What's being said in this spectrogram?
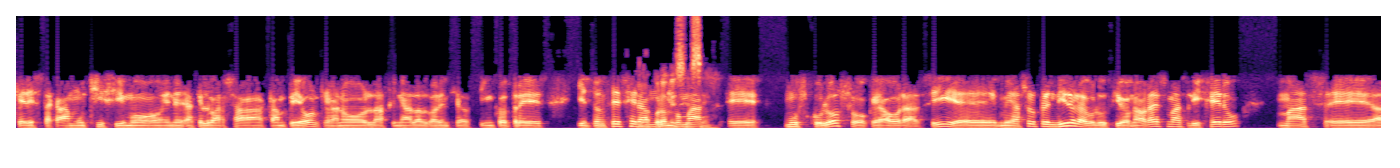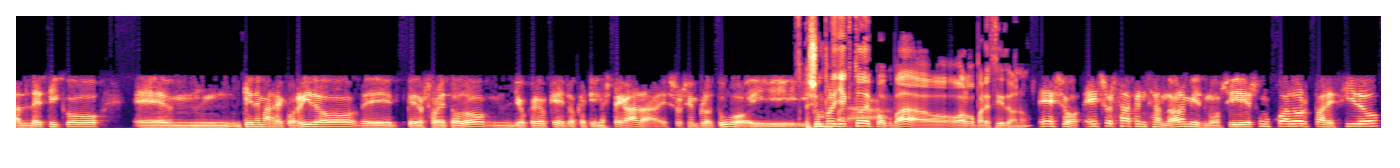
que destacaba muchísimo en aquel Barça campeón que ganó la final al Valencia 5-3 y entonces era La mucho promise, más sí. eh, musculoso que ahora, sí, eh, me ha sorprendido la evolución, ahora es más ligero, más eh, atlético, eh, tiene más recorrido, de, pero sobre todo yo creo que lo que tiene es pegada, eso siempre lo tuvo y... Es un proyecto para- de Pogba o, o algo parecido, ¿no? Eso, eso estaba pensando ahora mismo. Sí, es un jugador parecido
